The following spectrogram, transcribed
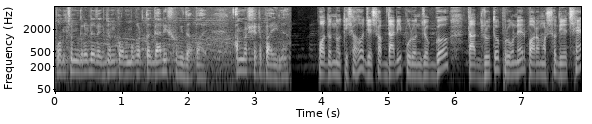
পঞ্চম গ্রেডের একজন কর্মকর্তা গাড়ি সুবিধা পায়। আমরা সেটা পাই না। পদোন্নতি সহ যেসব দাবি পূরণযোগ্য তা দ্রুত পূরণের পরামর্শ দিয়েছেন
